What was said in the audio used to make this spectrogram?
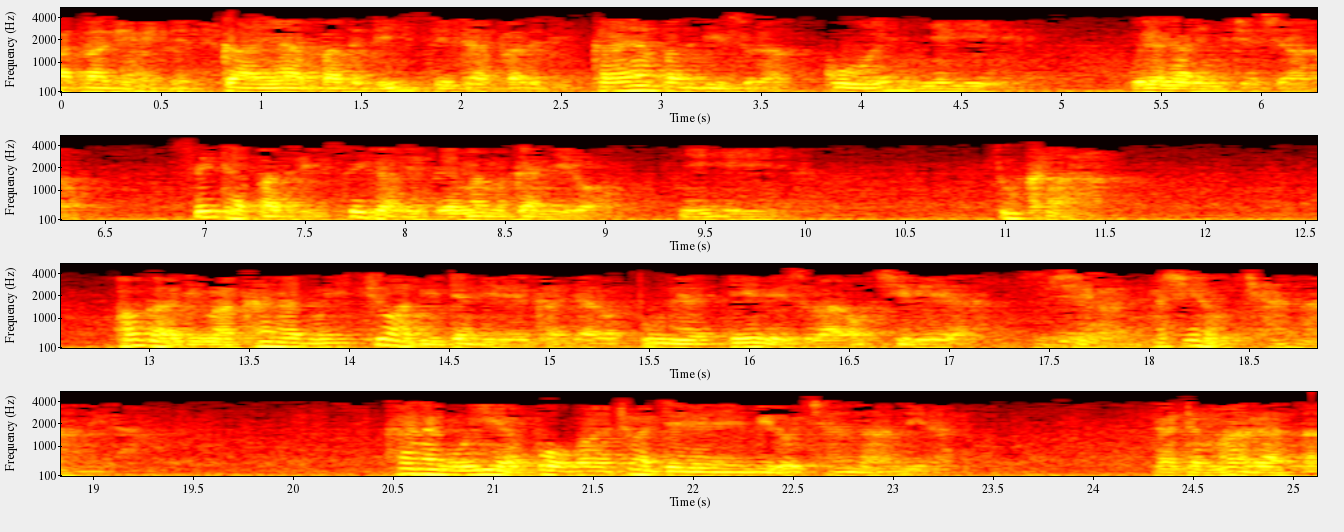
ပတ္တိတွေဖြစ်နေကာယပတ္တိစိတ်တပတ္တိကာယပတ္တိဆိုတာကိုယ်ရဲ့ငြိမ်ကြီးတယ်ဝေဒနာတွေမတင်ရှားတော့စိတ်တပတ္တိစိတ်ကလည်းဘယ်မှမကန့်ကြီးတော့ငြိမ်ကြီးဒုက္ခအောက်ကဒီမှာခန္ဓာကိုယ်ကြီးကြွပြီးတက်နေတဲ့အခါကျတော့ပူရအေးတွေဆိုတာတော့ရှိသေးရဲ့မရှိပါဘူးမရှိတော့ချမ်းသာနေတာ ခန္ဓာကိုယ်ကြီးကပေါ်ပါချွတ်တယ်ပြီးတော့ချမ်းသာနေတာဒါဓမ္မရတ္တ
